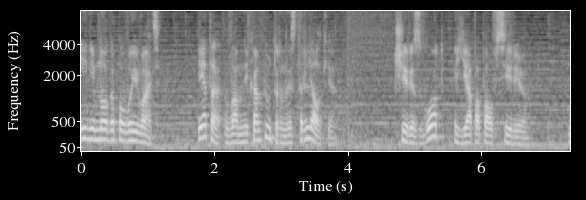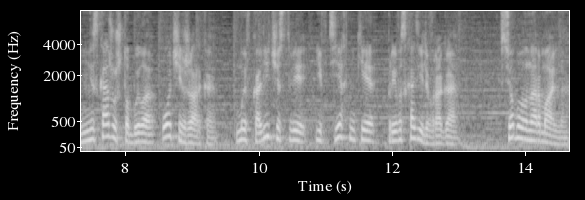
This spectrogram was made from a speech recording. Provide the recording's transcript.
и немного повоевать. Это вам не компьютерные стрелялки. Через год я попал в Сирию. Не скажу, что было очень жарко. Мы в количестве и в технике превосходили врага. Все было нормально,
